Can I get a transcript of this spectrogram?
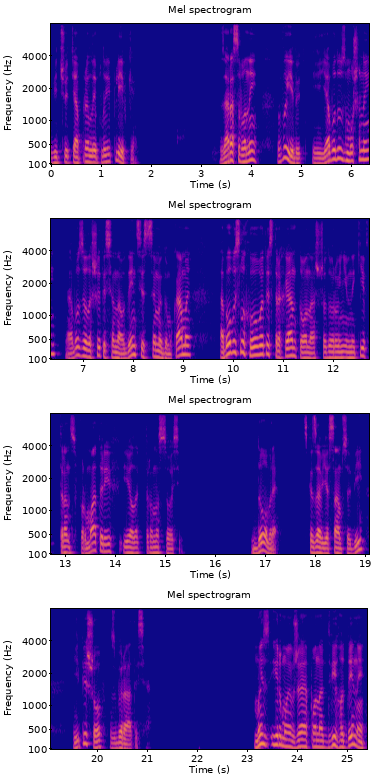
відчуття прилиплої плівки. Зараз вони виїдуть, і я буду змушений або залишитися наодинці з цими думками, або вислуховувати страхи Антона щодо руйнівників трансформаторів і електронасосів. Добре, сказав я сам собі і пішов збиратися. Ми з Ірмою вже понад дві години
